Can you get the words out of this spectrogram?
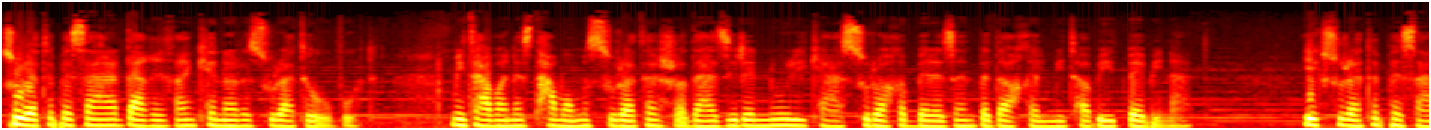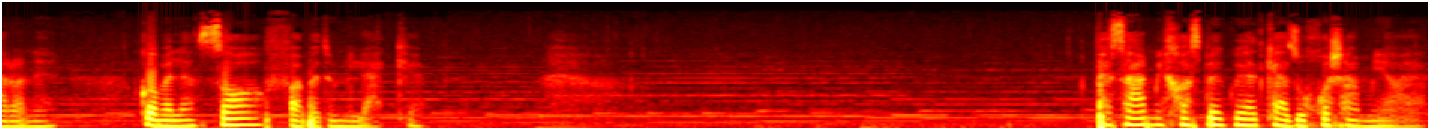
صورت پسر دقیقا کنار صورت او بود. می توانست تمام صورتش را در زیر نوری که از سوراخ برزنت به داخل میتابید ببیند. یک صورت پسرانه. کاملا صاف و بدون لکه. پسر می‌خواست بگوید که از او خوشم میآید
